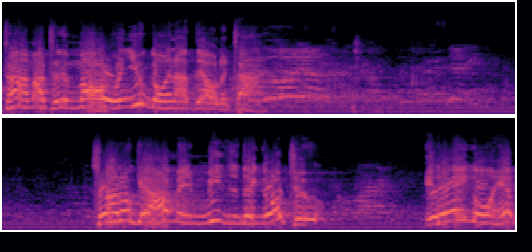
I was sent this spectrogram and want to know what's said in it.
the time out to the mall when you going out there all the time. So I don't care how many meetings they go to, it ain't going to help.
